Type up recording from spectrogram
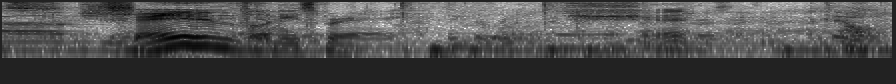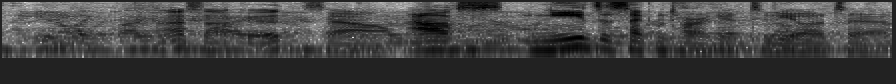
water. And that is. Shameful Display. shit. That's not good. So Alex needs a second target to be able to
